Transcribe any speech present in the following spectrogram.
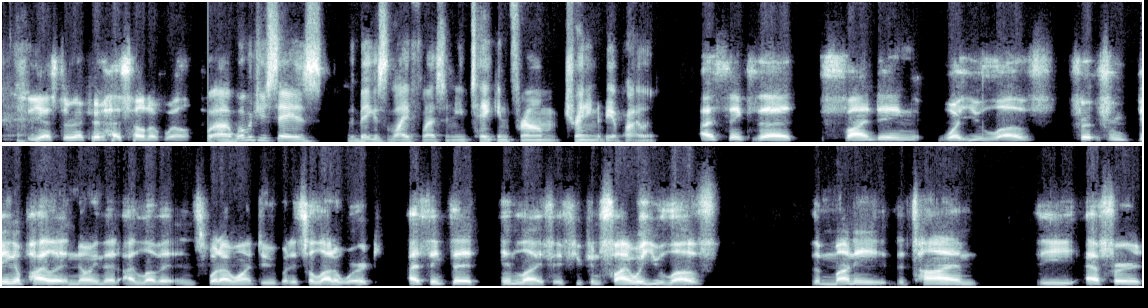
yes, the record has held up well. Uh, what would you say is the biggest life lesson you've taken from training to be a pilot? I think that finding what you love for, from being a pilot and knowing that I love it and it's what I want to do, but it's a lot of work. I think that in life, if you can find what you love, the money, the time, the effort,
